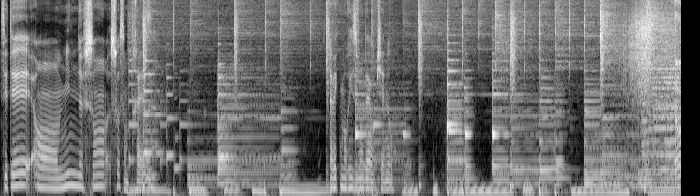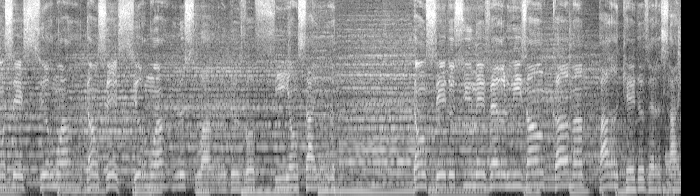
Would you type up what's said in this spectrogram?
C'était en 1973. Avec Maurice Vander au piano. Dansez sur moi, dansez sur moi le soir de vos fiançailles. Dansez dessus mes vers luisants comme un parquet de Versailles.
